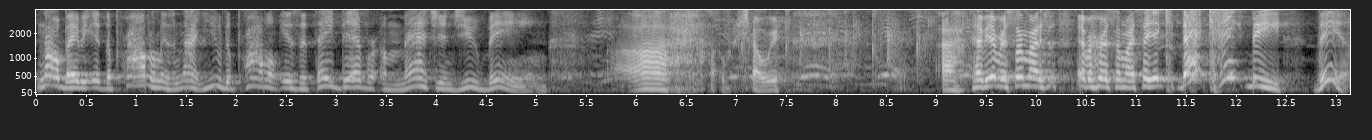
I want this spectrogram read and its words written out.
No, baby, it, the problem is not you. The problem is that they never imagined you being. Ah, I wish I would. Uh, have you ever somebody ever heard somebody say that can't be them?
